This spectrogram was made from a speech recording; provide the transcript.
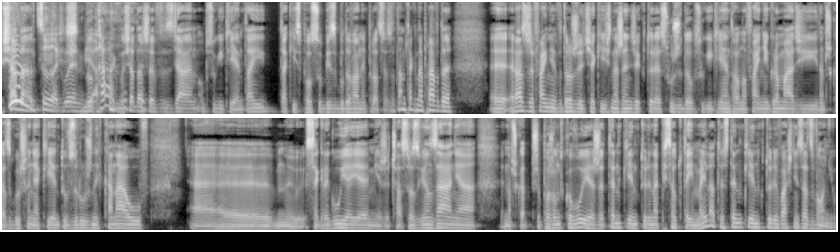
siada... Co za głębia. No tak, no siada szef z działem obsługi klienta i w taki sposób jest zbudowany proces. A tam tak naprawdę e, raz, że fajnie wdrożyć jakieś narzędzie, które służy do obsługi klienta, ono fajnie gromadzi na przykład zgłoszenia klientów z różnych kanałów, e, segreguje je, mierzy czas rozwiązania, na przykład przyporządkowuje, że ten klient, który napisał tutaj maila, to jest ten klient, który właśnie zadzwonił.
